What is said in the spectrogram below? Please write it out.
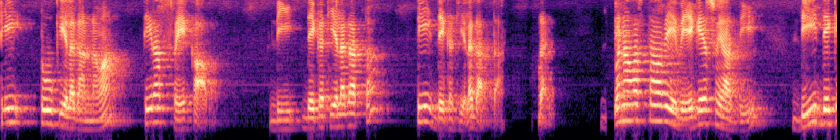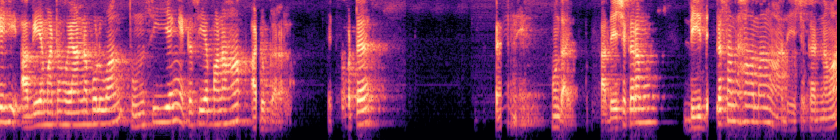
T2 කියලා ගන්නවා තිරස් රේඛාව D2 කියලා ගත්තා T2 කියලා ගත්තා හොඳයි. දෙවන අවස්ථාවේ වේගය සොයද්දී D2හි අගය මට හොයන්න පුළුවන් 300න් 150ක් අඩු කරලා. එතකොට ලැබෙන්නේ හොඳයි. ආදේශ කරමු. D2 සඳහා මම ආදේශ කරනවා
